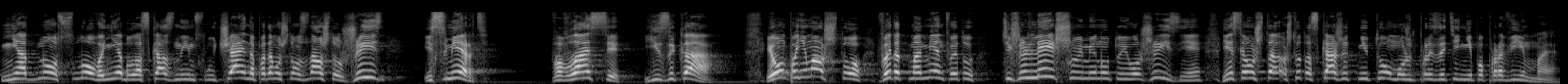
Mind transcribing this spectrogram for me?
ни одно слово не было сказано им случайно, потому что Он знал, что жизнь и смерть во власти языка. И он понимал, что в этот момент, в эту тяжелейшую минуту его жизни, если он что-то скажет не то, может произойти непоправимое.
